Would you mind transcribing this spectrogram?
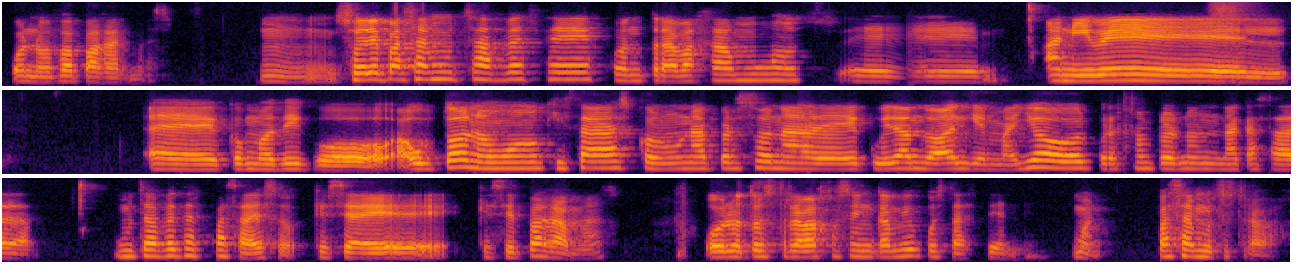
pues nos va a pagar más. Mm, suele pasar muchas veces cuando trabajamos eh, a nivel eh, como digo, autónomo, quizás con una persona cuidando a alguien mayor, por ejemplo, en una casa, muchas veces pasa eso, que se, que se paga más. O en otros trabajos, en cambio, pues te ascienden. Bueno, pasan muchos trabajos.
